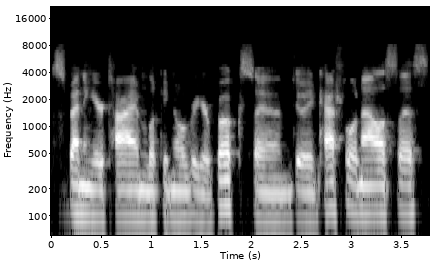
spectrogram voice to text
spending your time looking over your books and doing cash flow analysis,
